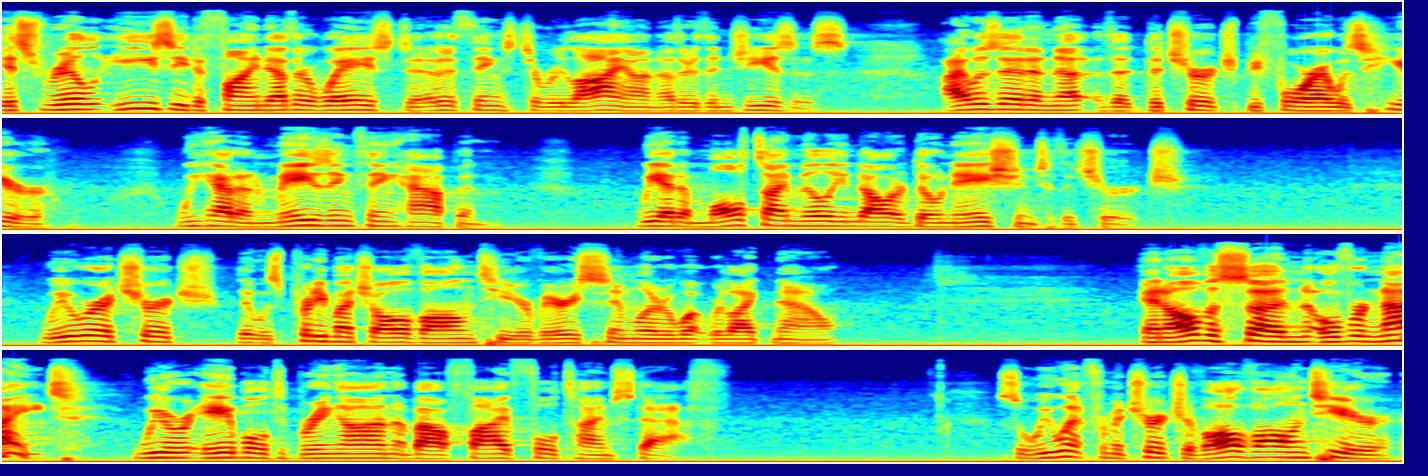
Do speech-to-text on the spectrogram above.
it's real easy to find other ways to other things to rely on other than Jesus. I was at another, the, the church before I was here. We had an amazing thing happen. We had a multi million dollar donation to the church. We were a church that was pretty much all volunteer, very similar to what we're like now. And all of a sudden, overnight, we were able to bring on about five full time staff. So we went from a church of all volunteer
